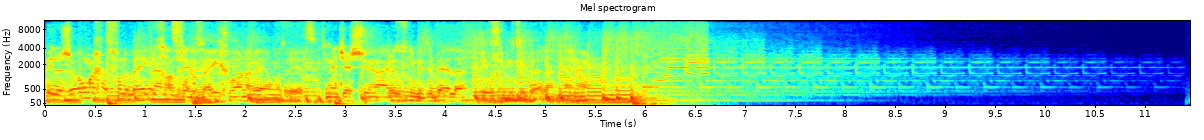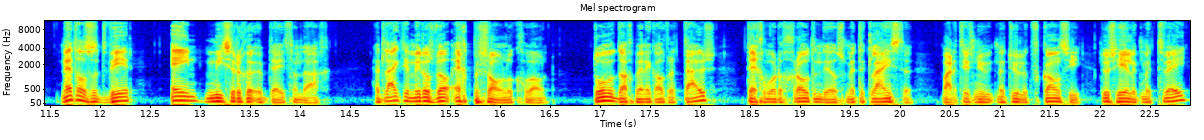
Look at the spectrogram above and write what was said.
In de zomer gaat Van de Beek naar Gaat Van de Beek gewoon naar Real Madrid. Manchester United hoeft niet meer te bellen. Die hoeven niet te bellen. Nee, nee. Net als het weer, één miserige update vandaag. Het lijkt inmiddels wel echt persoonlijk gewoon. Donderdag ben ik altijd thuis, tegenwoordig grotendeels met de kleinste. Maar het is nu natuurlijk vakantie, dus heerlijk met twee.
